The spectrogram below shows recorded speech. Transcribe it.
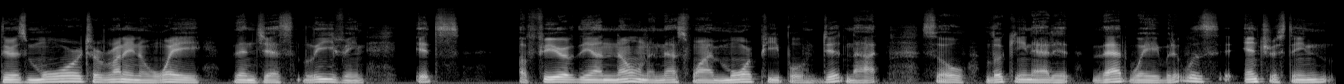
there's more to running away than just leaving. It's a fear of the unknown, and that's why more people did not. So, looking at it that way, but it was interesting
